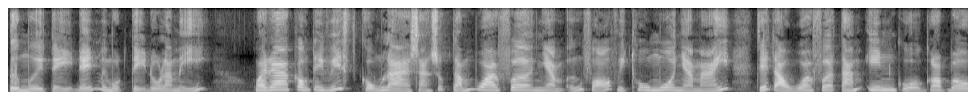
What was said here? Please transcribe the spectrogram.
từ 10 tỷ đến 11 tỷ đô la Mỹ. Ngoài ra, công ty VIS cũng là sản xuất tấm wafer nhằm ứng phó việc thu mua nhà máy chế tạo wafer 8 in của Global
